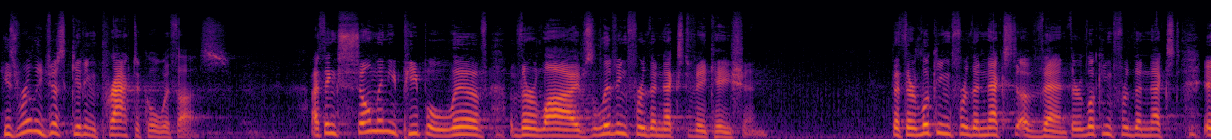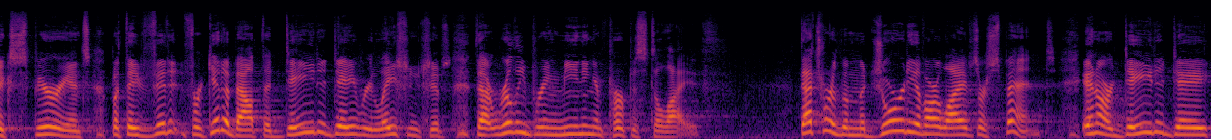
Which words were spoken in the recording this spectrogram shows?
He's, really just getting practical with us. I think so many people live their lives living for the next vacation that they're looking for the next event, they're looking for the next experience, but they forget about the day to day relationships that really bring meaning and purpose to life. That's where the majority of our lives are spent in our day to day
